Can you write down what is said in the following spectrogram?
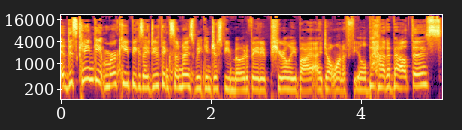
this can get murky because I do think sometimes we can just be motivated purely by I don't want to feel bad about this,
